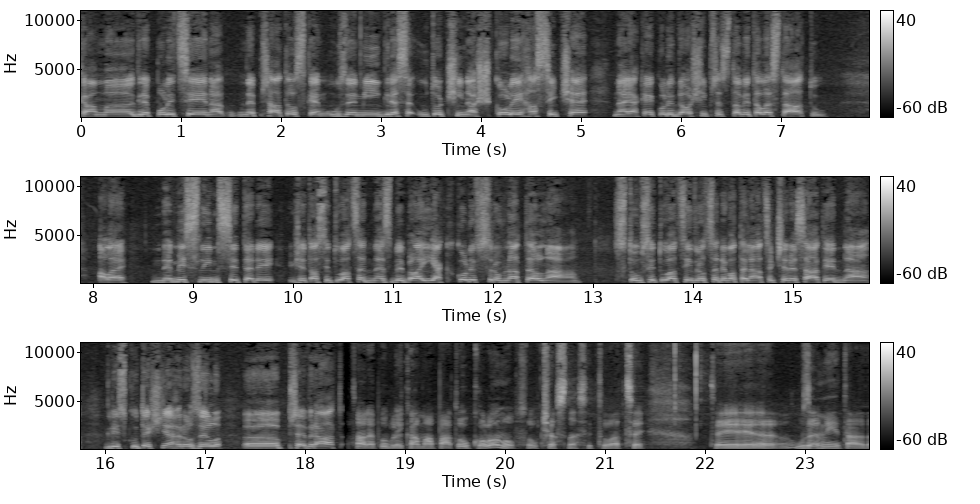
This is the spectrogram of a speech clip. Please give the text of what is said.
kam, kde policie je na nepřátelském území, kde se útočí na školy, hasiče, na jakékoliv další představitele státu. Ale nemyslím si tedy, že ta situace dnes by byla jakkoliv srovnatelná s tou situací v roce 1961, kdy skutečně hrozil uh, převrat. Ta republika má pátou kolonu v současné situaci ty eh, území, ta,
